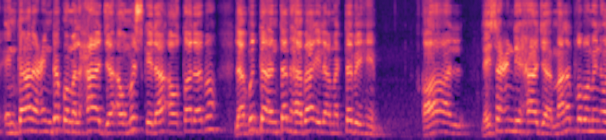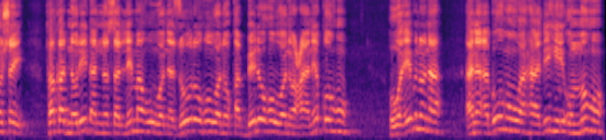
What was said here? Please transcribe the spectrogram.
إن كان عندكم الحاجة أو مشكلة أو طلب لابد أن تذهب إلى مكتبه. قال ليس عندي حاجة ما نطلب منه شيء. فقد نريد أن نسلمه ونزوره ونقبله ونعانقه. هو ابننا أنا أبوه وهذه أمه.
